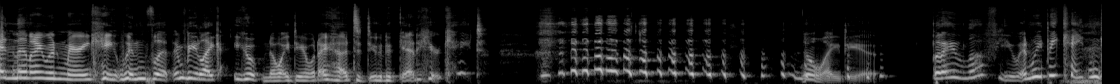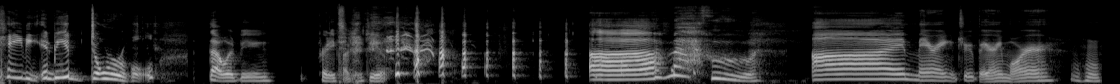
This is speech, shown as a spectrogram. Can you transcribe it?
and then I would marry Kate Winslet and be like, "You have no idea what I had to do to get here, Kate. No idea." But I love you, and we'd be Kate and Katie. It'd be adorable. that would be pretty fucking cute. um, whew. I'm marrying Drew Barrymore. Mhm.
